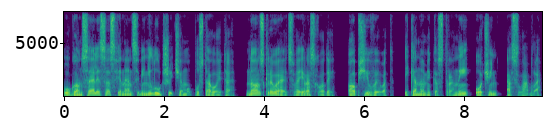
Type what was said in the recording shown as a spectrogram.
У Гонсалеса с финансами не лучше, чем у Пустовойта, но он скрывает свои расходы. Общий вывод. Экономика страны очень ослабла.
